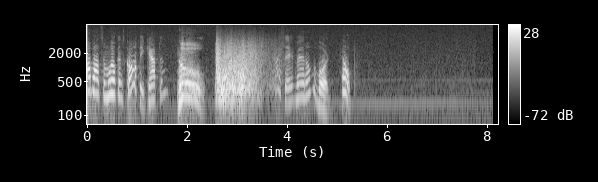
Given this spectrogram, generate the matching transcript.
How about some Wilkins coffee, Captain? No! I say, man overboard. Help.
